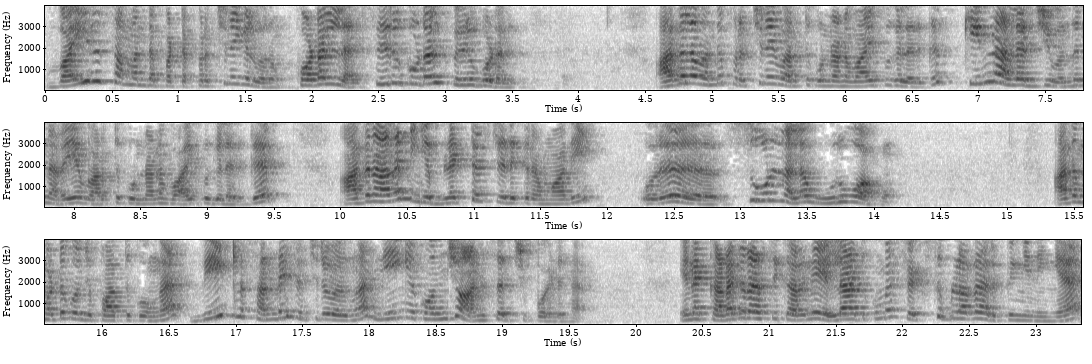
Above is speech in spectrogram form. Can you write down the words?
வயிறு சம்பந்தப்பட்ட பிரச்சனைகள் வரும். குடல்ல சிறுகுடல் பெருகுடல். அதுல வந்து பிரச்சனை வரத்துக்கு உண்டான வாய்ப்புகள் இருக்கு. ஸ்கின் அலர்ஜி வந்து நிறைய வரத்துக்கு உண்டான வாய்ப்புகள் இருக்கு. அதனால நீங்க பிளட் டெஸ்ட் எடுக்கிற மாதிரி ஒரு சூழ்நிலை உருவாகும். அதை மட்டும் கொஞ்சம் பார்த்துக்கோங்க. வீட்டில் சண்டை செஞ்சுட்டு நீங்கள் கொஞ்சம் அனுசரித்து போயிடுங்க. ஏன்னா கடகராசிக்காரங்க எல்லாத்துக்குமே ஃப்ளெக்சிபிளாக தான் இருப்பீங்க நீங்கள்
